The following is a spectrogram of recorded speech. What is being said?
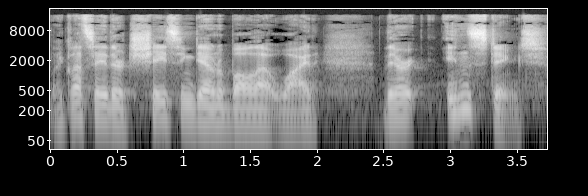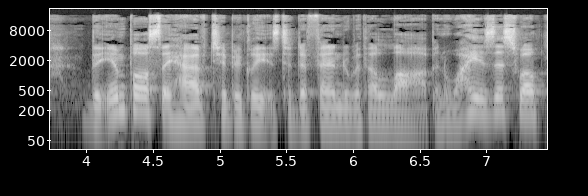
like let's say they're chasing down a ball out wide, their instinct, the impulse they have typically is to defend with a lob. And why is this? Well,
